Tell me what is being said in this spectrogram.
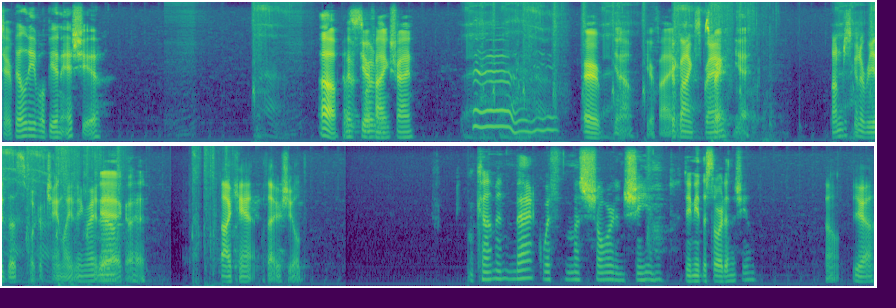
durability will be an issue. Oh, I have a That's of- purifying shrine. Or, you know, purifying. Purifying spring. spray. Yeah, I'm just gonna read this book of chain lightning right yeah, now. Yeah, go ahead. I can't without your shield. I'm coming back with my sword and shield. Do you need the sword and the shield? Oh yeah.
